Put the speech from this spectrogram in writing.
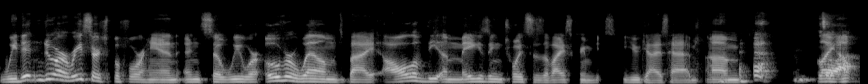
we didn't do our research beforehand, and so we were overwhelmed by all of the amazing choices of ice cream you guys had. Um, like I,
